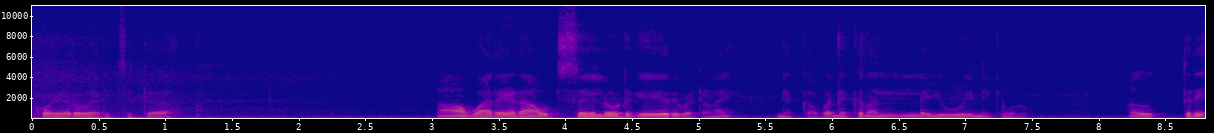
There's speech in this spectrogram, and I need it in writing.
സ്ക്വയർ വരച്ചിട്ട് ആ വരയുടെ ഔട്ട് സൈഡിലോട്ട് കയറി വെട്ടണേ. നെക്ക്. അപ്പോൾ നെക്ക് നല്ല യൂയി നിൽക്കുള്ളൂ അത് ഒത്തിരി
